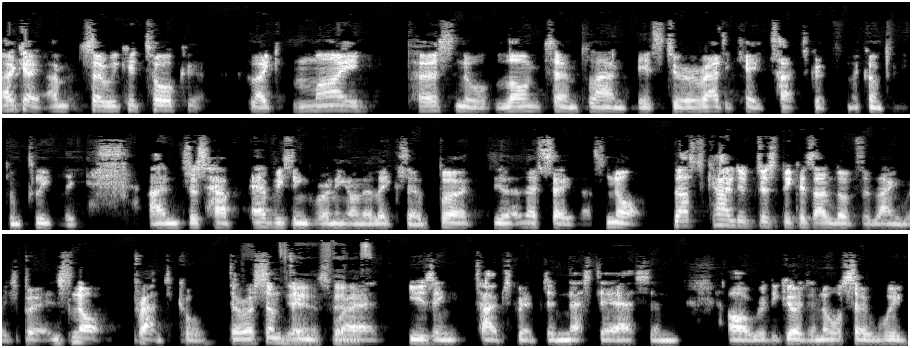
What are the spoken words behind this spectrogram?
Okay. Um, so we could talk like my personal long-term plan is to eradicate TypeScript from the company completely and just have everything running on Elixir. But you know, let's say that's not, that's kind of just because I love the language, but it's not practical. There are some yeah, things where enough. using TypeScript and Nest.js and are really good. And also we,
